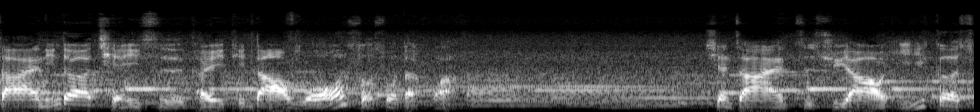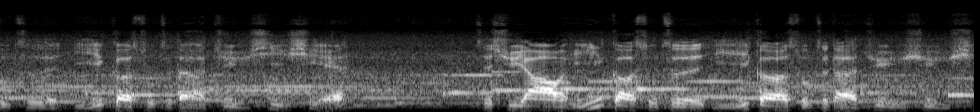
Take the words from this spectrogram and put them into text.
在您的潜意识可以听到我所说的话。现在只需要一个数字一个数字的继续写，只需要一个数字一个数字的继续写。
